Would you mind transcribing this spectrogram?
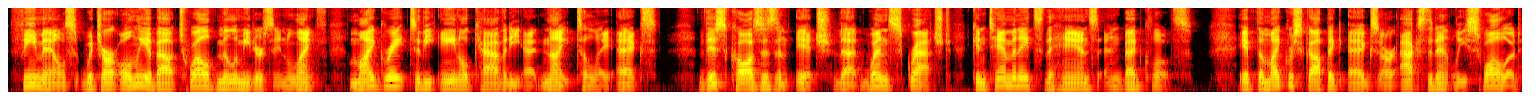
Females, which are only about 12 millimeters in length, migrate to the anal cavity at night to lay eggs. This causes an itch that, when scratched, contaminates the hands and bedclothes. If the microscopic eggs are accidentally swallowed,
